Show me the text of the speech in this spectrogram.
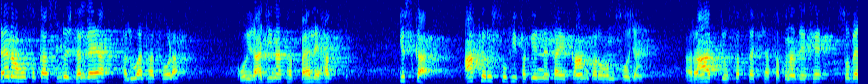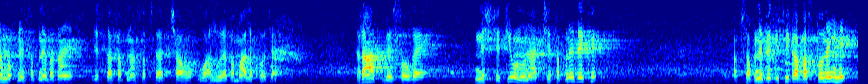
तय ना हो सका, सूरज ढल गया हलवा था थोड़ा। कोई राज़ी ना था, पहले हक। किसका? आखिर उस सूफी फकीर ने कहा, एक काम करो, हम सो जाएँ। रात जो सबसे अच्छा सपना देखे, सुबह हम अपने सपने बताएँ। जिसका सपना सबसे अच्छा हो, वह हलुए का मालक हो जाए। रात वे सो गए। निश्चित ही उन्होंने अच्छे सपने देखे। अब सपने पे किसी का बस तो नहीं है।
